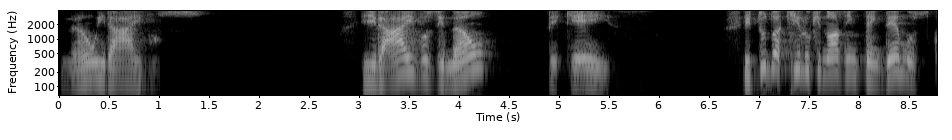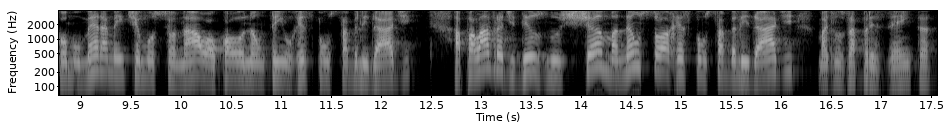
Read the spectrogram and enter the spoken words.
Não irai-vos. Irai-vos e não pequeis. E tudo aquilo que nós entendemos como meramente emocional, ao qual eu não tenho responsabilidade, a palavra de Deus nos chama não só a responsabilidade, mas nos apresenta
